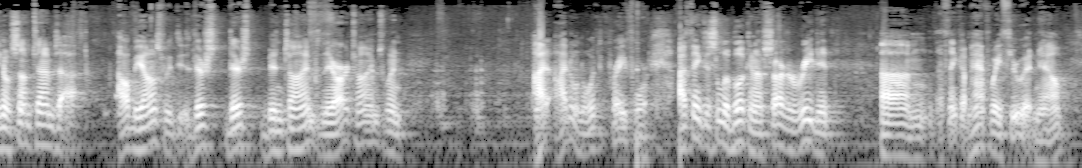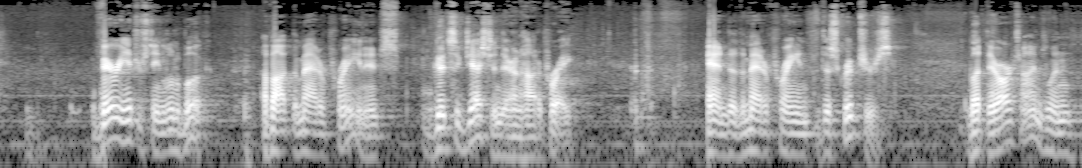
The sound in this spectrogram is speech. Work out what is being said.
you know, sometimes I, will be honest with you. There's there's been times, and there are times when I, I don't know what to pray for. I think this little book, and I've started reading it um, I think I'm halfway through it now. Very interesting little book about the matter of praying. It's good suggestion there on how to pray. and uh, the matter of praying the scriptures. But there are times when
